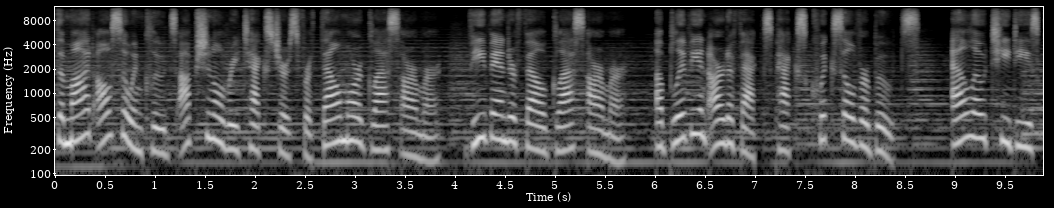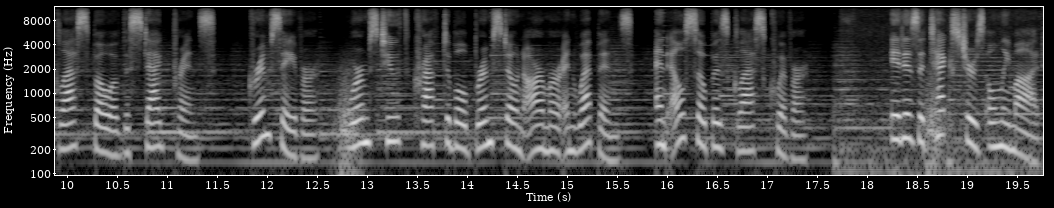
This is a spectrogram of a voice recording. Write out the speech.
The mod also includes optional retextures for Thalmor Glass Armor, Vvardenfell Glass Armor, Oblivion Artifacts Packs Quicksilver Boots, LOTD's Glass Bow of the Stag Prince, Grimsever, Worm's Tooth Craftable Brimstone Armor and Weapons, and Elsopa's Glass Quiver. It is a textures-only mod,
